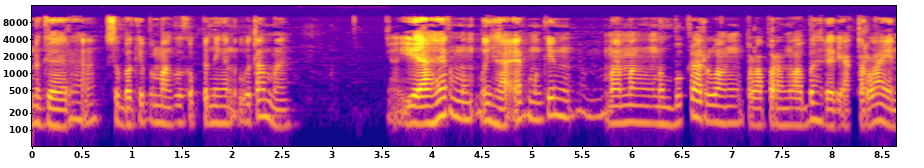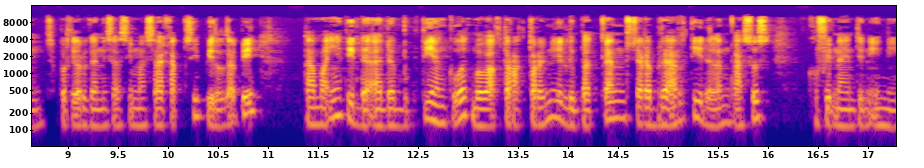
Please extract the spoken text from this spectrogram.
negara sebagai pemangku kepentingan utama. IHR, IHR mungkin memang membuka ruang pelaporan wabah dari aktor lain seperti organisasi masyarakat sipil, tapi tampaknya tidak ada bukti yang kuat bahwa aktor-aktor ini dilibatkan secara berarti dalam kasus COVID-19 ini.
